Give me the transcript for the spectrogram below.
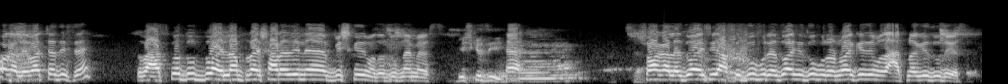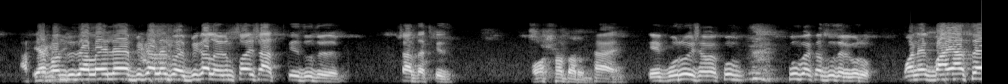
সকালে বাচ্চা দিছে। তবে আজকে দুধ দোয়াইলাম প্রায় সাড়ে দিনে বিশ কেজির মতো দুধ নামে গেছে। বিশ কেজি? হ্যাঁ। আচ্ছা। সকালে দোয়াইছি আজকে দুপুরে দোয়াইছি দুপুরে নয় কেজির মতো আট নয় কেজি দুধ গেছে। এখন যদি আলাইলে বিকালে দোয়াই বিকাল হইলাম ছয় সাত কেজি দুধ হয়ে যাবে। সাত আট কেজি। অসাধারণ। হ্যাঁ এই গরু হিসাবে খুব খুব একটা দুধের গরু। অনেক ভাই আছে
